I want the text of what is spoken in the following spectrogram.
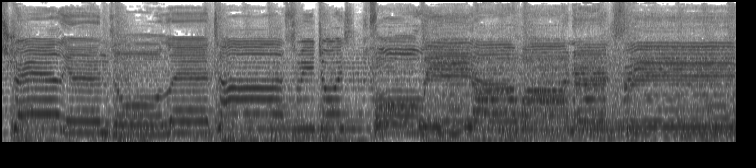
Australians, all let us rejoice, for we are one and free.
